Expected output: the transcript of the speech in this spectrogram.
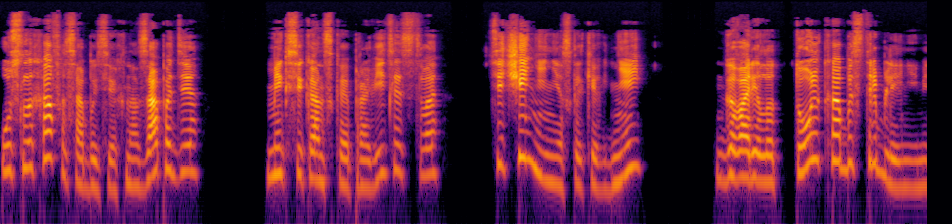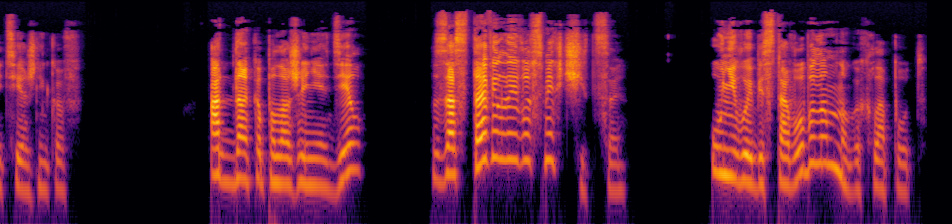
Услыхав о событиях на Западе, мексиканское правительство в течение нескольких дней говорило только об истреблении мятежников. Однако положение дел заставило его смягчиться. У него и без того было много хлопот,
